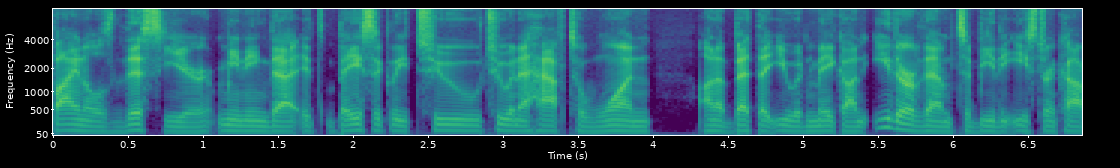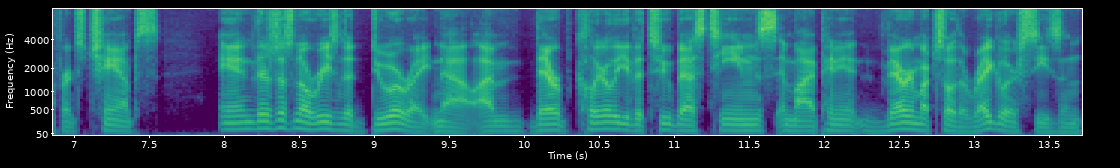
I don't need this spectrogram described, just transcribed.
finals this year, meaning that it's basically two, two and a half to one on a bet that you would make on either of them to be the Eastern Conference champs. And there's just no reason to do it right now. I'm they're clearly the two best teams, in my opinion, very much so the regular season.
